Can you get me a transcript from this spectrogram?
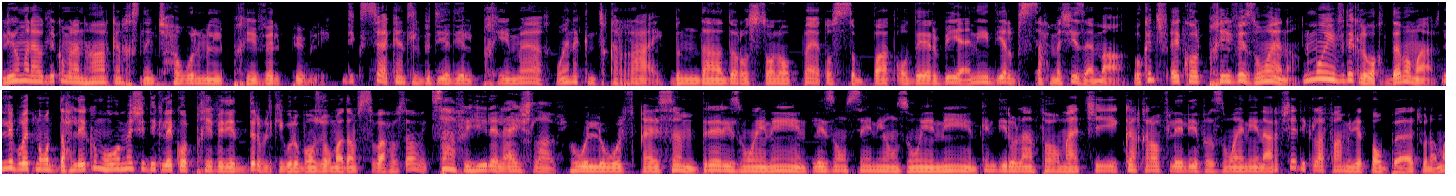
اليوم نعاود لكم على نهار كان خصني نتحول من ال privé لل public. ديك الساعة كانت البدية ديال ال primaire وأنا كنت قراعي بالنضاضر وال salopette والصباط وديربي يعني ديال بصح ماشي زعما. وكنت في école privée زوينة. المهم في ديك الوقت دابا ما عرفت. اللي بغيت نوضح لكم هو ماشي ديك l'école privée ديال الدرب اللي كيقولوا bonjour madame في الصباح وصافي. صافي هلال عايش la vie هو الأول في قسم. دراري زوينين les enseignants زوينين. كنديروا l'informatique. كنقراو في les livres زوينين. عرفتي هذيك la famille ديال طوبات ولا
